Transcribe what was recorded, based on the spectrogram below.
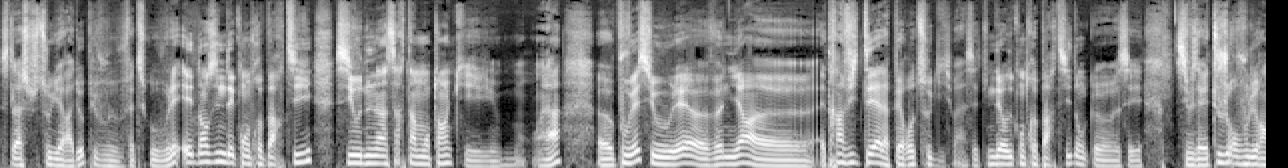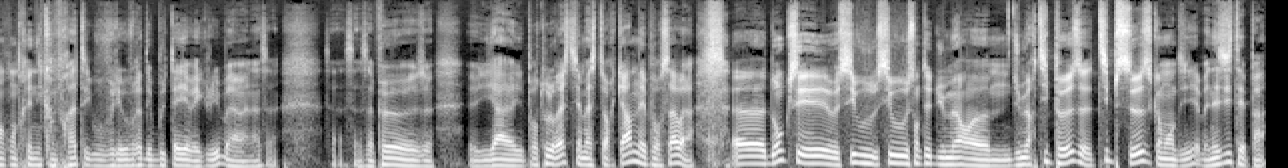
slash Tsugi Radio puis vous faites ce que vous voulez. Et dans une des contreparties si vous donnez un certain montant qui bon, voilà euh, vous pouvez si vous voulez euh, venir euh, être invité à l'apéro Tsugi. Voilà, c'est une des autres contreparties donc c'est si vous avez toujours voulu rencontrer Nico Pratt et que vous voulez ouvrir des bouteilles avec lui bah voilà ça ça, peut il y a pour tout le reste il y a Mastercard mais pour ça voilà. Donc c'est si vous si vous sentez d'humeur d'humeur tipeuse tipseuse comme on dit eh ben n'hésitez pas.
